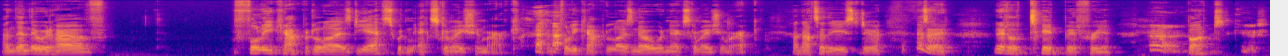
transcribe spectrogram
and then they would have fully capitalized yes with an exclamation mark and fully capitalized no with an exclamation mark, and that's how they used to do it. There's a little tidbit for you, Ah, but cute.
